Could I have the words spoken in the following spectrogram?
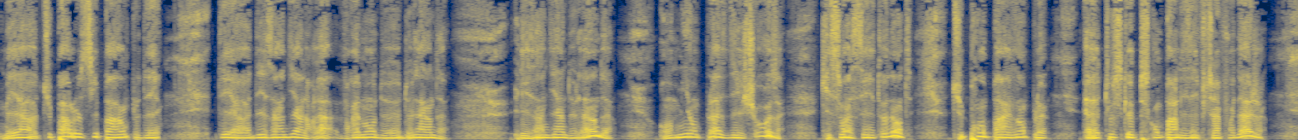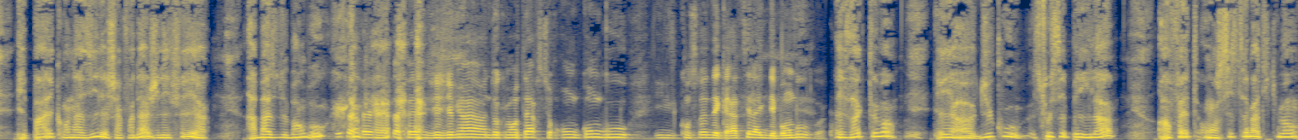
Mais euh, tu parles aussi par exemple des des, des Indiens. Alors là, vraiment de, de l'Inde. Les Indiens de l'Inde ont mis en place des choses qui sont assez étonnantes. Tu prends par exemple tout ce que, puisqu'on parle des échafaudages, il paraît qu'en Asie, l'échafaudage, il est fait à base de bambou. Tout à fait, tout à fait. J'ai vu un documentaire sur Hong Kong où ils construisaient des gratte-ciels avec des bambous, quoi. Exactement. Et du coup, tous ces pays-là, en fait, ont systématiquement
